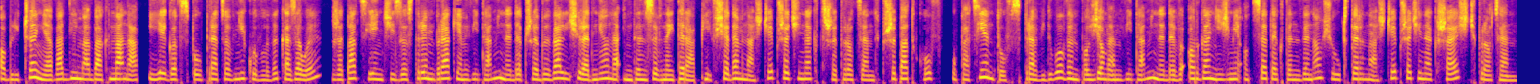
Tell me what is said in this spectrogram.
Obliczenia Wadima Bachmana i jego współpracowników wykazały, że pacjenci z ostrym brakiem witaminy D przebywali średnio na intensywnej terapii w 17,3% przypadków, u pacjentów z prawidłowym poziomem witaminy D w organizmie odsetek ten wynosił 14,6%.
